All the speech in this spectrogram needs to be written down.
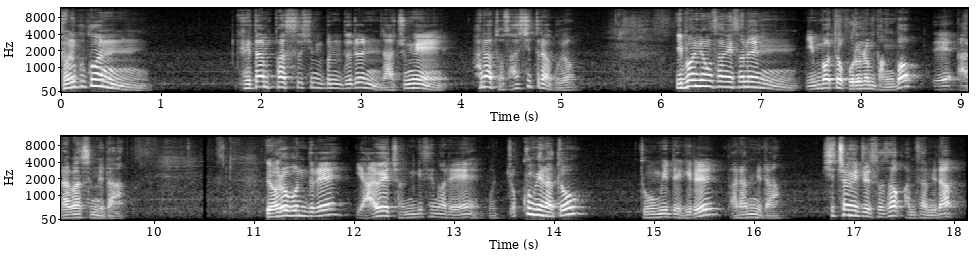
결국은 계단파 쓰신 분들은 나중에 하나 더 사시더라고요. 이번 영상에서는 인버터 고르는 방법 알아봤습니다. 여러분들의 야외 전기 생활에 뭐 조금이라도 도움이 되기를 바랍니다. 시청해주셔서 감사합니다.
